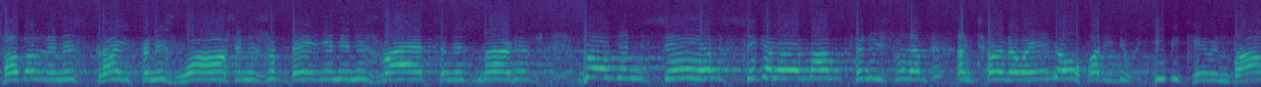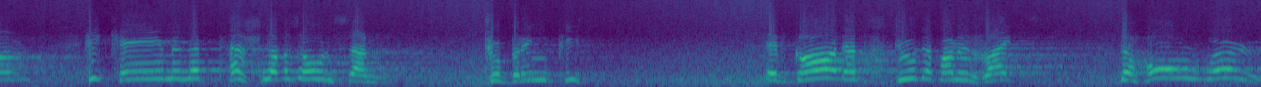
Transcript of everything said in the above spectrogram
trouble, in his strife, in his wars, in his rebellion, in his riots, and his murders. God didn't say, I'm sick of them, I'm finished with them, and turn away. No, what did he do? He became involved. He came in the person of his own son to bring peace. If God had stood upon his rights, the whole world,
